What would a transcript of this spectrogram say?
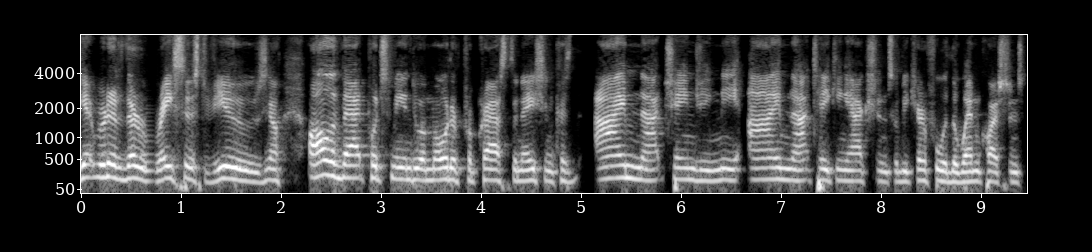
get rid of their racist views? You know, all of that puts me into a mode of procrastination because I'm not changing me. I'm not taking action. So be careful with the when questions.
